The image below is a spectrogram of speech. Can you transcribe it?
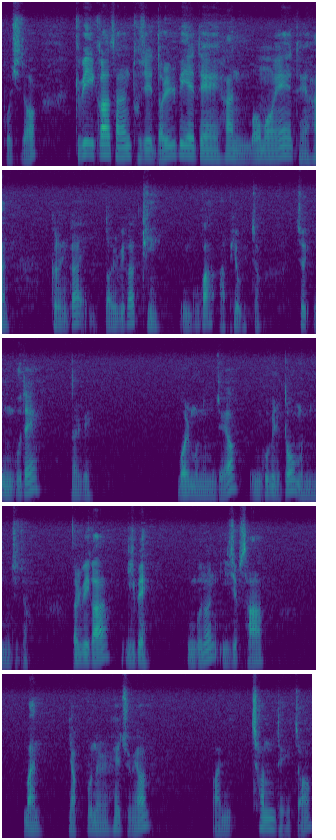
보시죠. 규비가 사는 도시의 넓이에 대한 뭐뭐에 대한 그러니까 넓이가 뒤 인구가 앞이 오겠죠. 즉 인구 대 넓이. 뭘 묻는 문제요? 인구 밀도 묻는 문제죠. 넓이가 200 인구는 24만 약분을 해주면 12,000 되겠죠.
